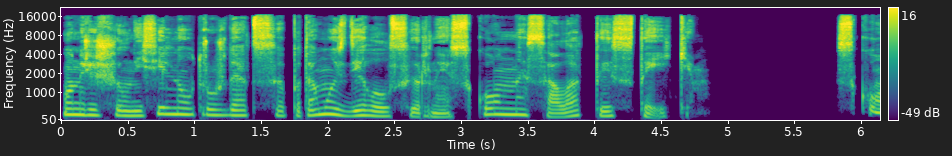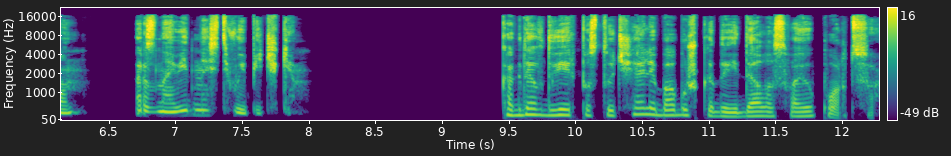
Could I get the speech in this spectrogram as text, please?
Он решил не сильно утруждаться, потому сделал сырные сконны, салаты стейки. Скон — разновидность выпечки. Когда в дверь постучали, бабушка доедала свою порцию.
